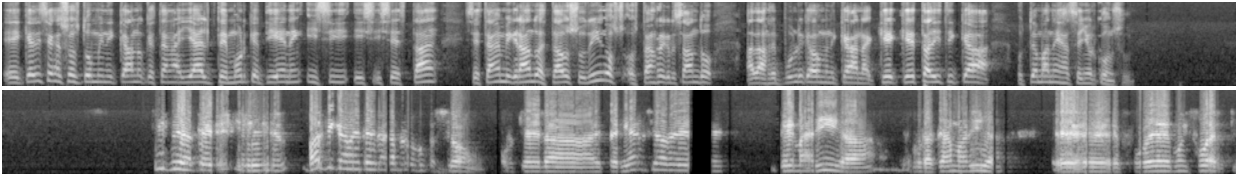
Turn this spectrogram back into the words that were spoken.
¿Qué dicen esos dominicanos que están allá, el temor que tienen y si, se están emigrando a Estados Unidos o están regresando a la República Dominicana. ¿Qué, estadística usted maneja, señor cónsul? Sí, fíjate, eh, básicamente es una preocupación, porque la experiencia de, de María, del huracán María, eh, fue muy fuerte.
